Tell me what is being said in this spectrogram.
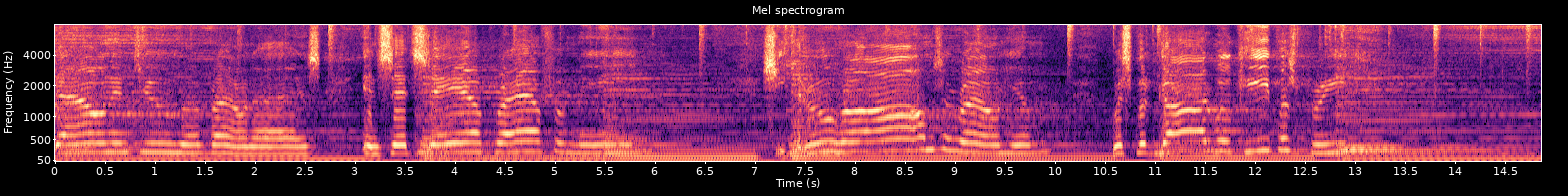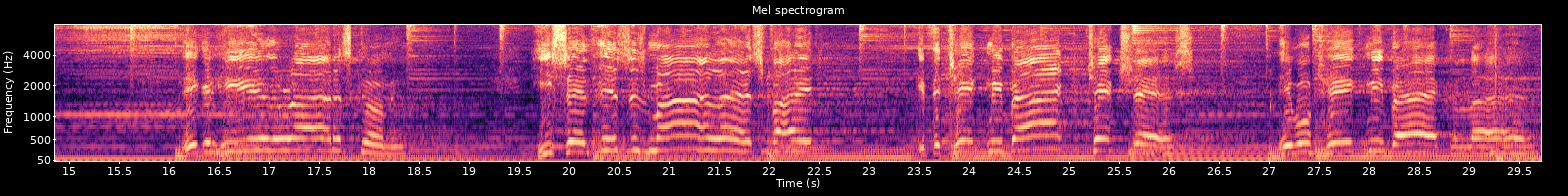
Down into her brown eyes and said, say a prayer for me. She threw her arms around him, whispered, God will keep us free. They could hear the riders coming. He said, this is my last fight. If they take me back to Texas, they won't take me back alive.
